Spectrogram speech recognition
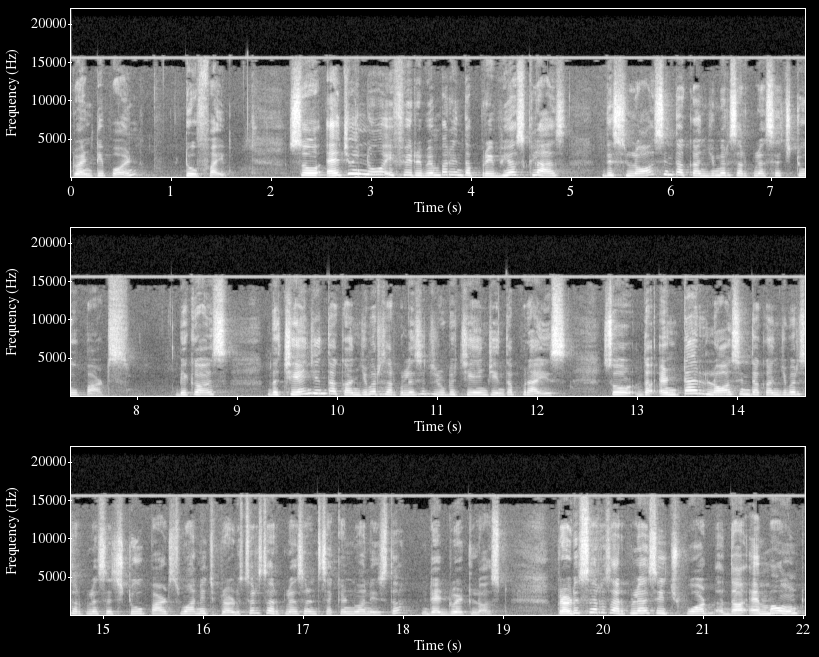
20.25. So, as we know if you remember in the previous class this loss in the consumer surplus has two parts because the change in the consumer surplus is due to change in the price. So, the entire loss in the consumer surplus has two parts one is producer surplus and second one is the deadweight loss. Producer surplus is what the amount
